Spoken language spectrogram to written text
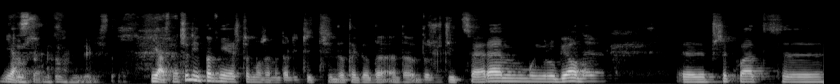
Jasne. Jasne, czyli pewnie jeszcze możemy doliczyć do tego, do, do, dorzucić CRM, mój ulubiony, przykład. Y,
